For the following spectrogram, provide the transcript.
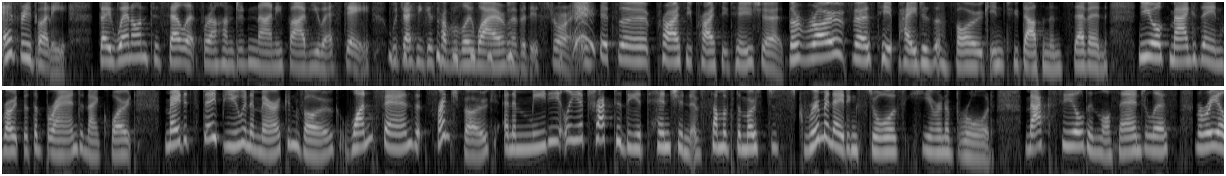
everybody. They went on to sell it for 195 USD, which I think is probably why I remember this story. It's a pricey, pricey t shirt. The row first hit pages of Vogue in 2007. New York Magazine wrote that the brand, and I quote, made its debut in American Vogue, won fans at French Vogue, and immediately attracted the attention of some of the most discriminating stores here and abroad Maxfield in Los Angeles, Maria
